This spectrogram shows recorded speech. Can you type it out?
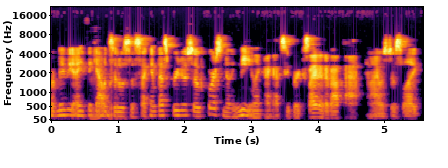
Or maybe I think Alex said it was the second best burrito. So of course, knowing me, like I got super excited about that. And I was just like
